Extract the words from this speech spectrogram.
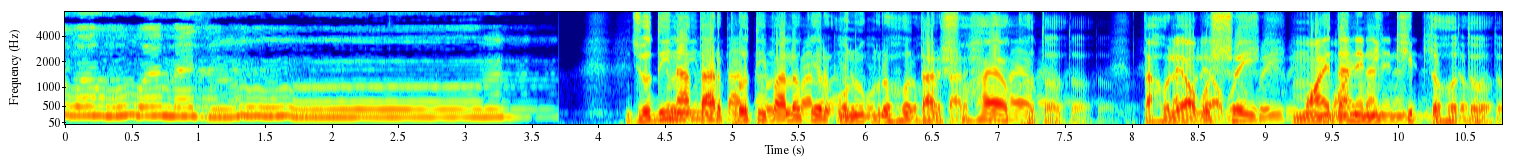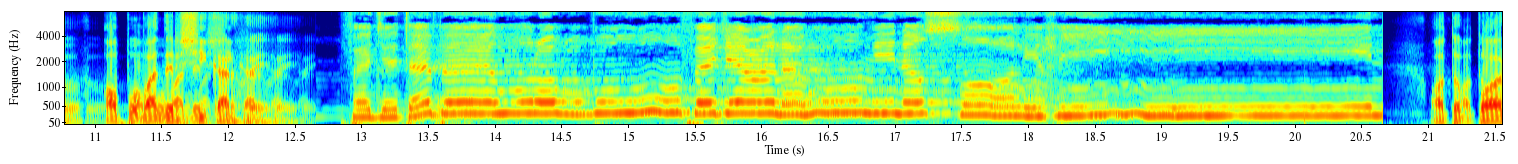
وهو مذموم যদি না তার প্রতিপালকের অনুগ্রহ তার সহায়ক হতো তাহলে অবশ্যই ময়দানে নিক্ষিপ্ত হতো অপবাদের শিকার হয়ে فاجتباه ربه فجعله من الصالحين অতঃপর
